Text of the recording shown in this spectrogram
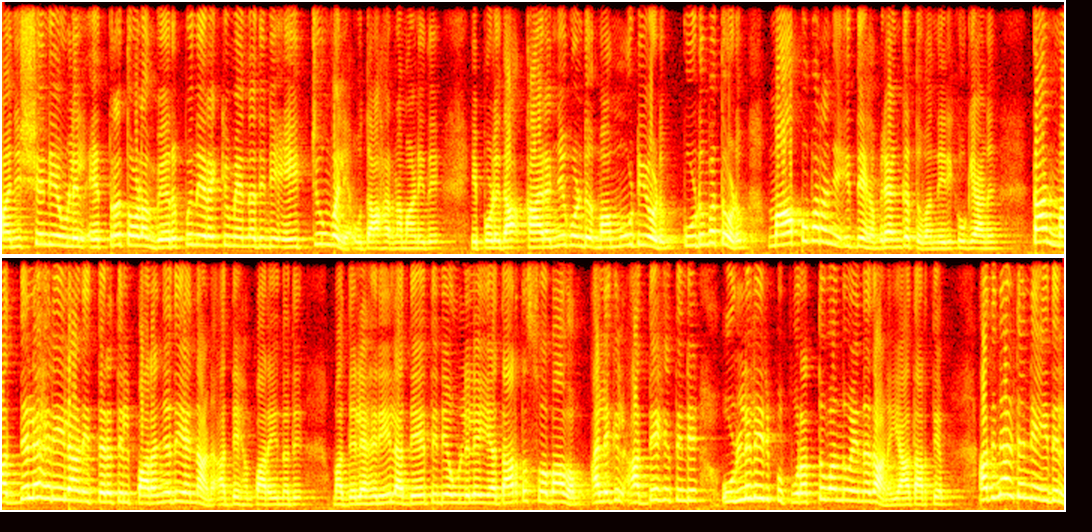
മനുഷ്യന്റെ ഉള്ളിൽ എത്രത്തോളം വെറുപ്പ് നിറയ്ക്കും എന്നതിന്റെ ഏറ്റവും വലിയ ഉദാഹരണമാണിത്. ഇപ്പോൾ ഇതാ കരഞ്ഞുകൊണ്ട് മമ്മൂട്ടിയോടും കുടുംബത്തോടും മാപ്പ് പറഞ്ഞ് ഇദ്ദേഹം രംഗത്ത് വന്നിരിക്കുകയാണ്. താൻ മദ്യലഹരിയിലാണ് ഇത്തരത്തിൽ പറഞ്ഞത് എന്നാണ് അദ്ദേഹം പറയുന്നത്. മദ്യലഹരിയിൽ അദ്ദേഹത്തിന്റെ ഉള്ളിലെ യഥാർത്ഥ സ്വഭാവം അല്ലെങ്കിൽ അദ്ദേഹത്തിന്റെ ഉള്ളിലിരിപ്പ് പുറത്തു വന്നു എന്നതാണ് യാഥാർത്ഥ്യം. അതിനാൽ തന്നെ ഇതിൽ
